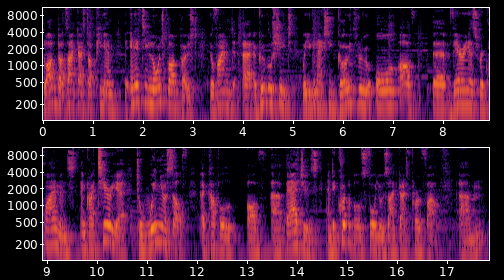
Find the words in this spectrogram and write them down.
blog.zeitgeist.pm, the NFT launch blog post. You'll find uh, a Google Sheet where you can actually go through all of the various requirements and criteria to win yourself a couple of uh, badges and equipables for your Zeitgeist profile. Um,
